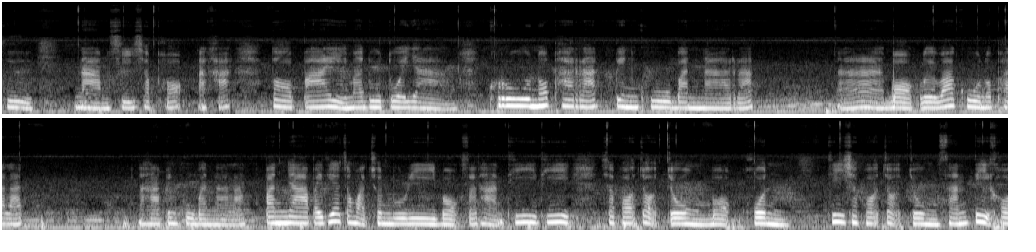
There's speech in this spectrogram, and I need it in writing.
คือนามชี้เฉพาะนะคะ ต่อไปมาดูตัวอย่าง ครูนพรัตน์เป็นครูบรรณารักษ์บอกเลยว่าครูนพรัตน์นะคะเป็นครูบรรณารักษ์ปัญญาไปเที่ยวจังหวัดชนบุรีบอกสถานที่ที่เฉพาะเจาะจงบอกคนที่เฉพาะเจาะจง สันติขอ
